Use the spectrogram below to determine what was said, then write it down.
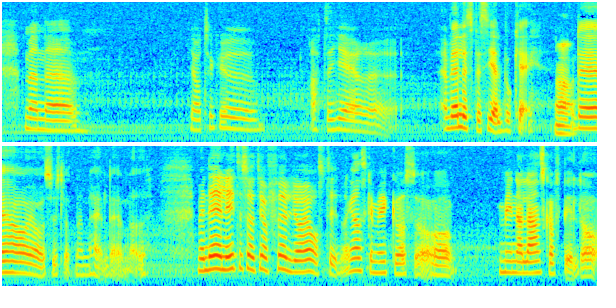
Men eh, jag tycker att det ger eh, en väldigt speciell bouquet. Ja. Och det har jag sysslat med en hel del nu. Men det är lite så att jag följer årstiderna ganska mycket också och mina landskapsbilder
